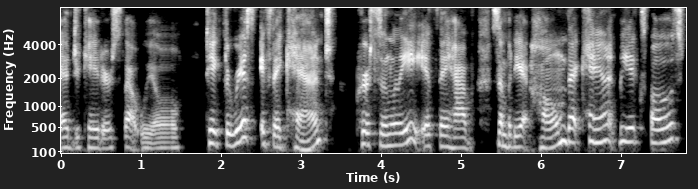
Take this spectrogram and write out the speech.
educators that will take the risk if they can't personally if they have somebody at home that can't be exposed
